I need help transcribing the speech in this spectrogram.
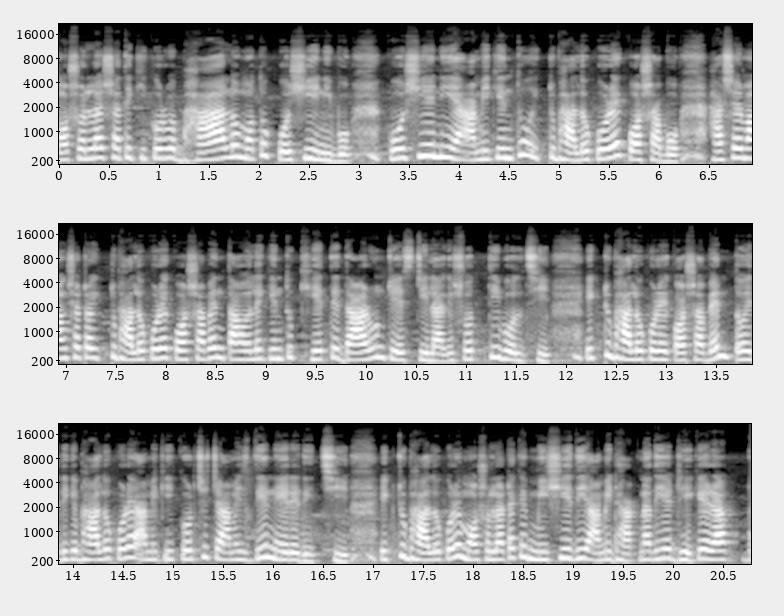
মশলার সাথে কি করব? ভালো মতো কষিয়ে নিব। কষিয়ে নিয়ে আমি কিন্তু একটু ভালো করে কষাবো। হাঁসের মাংসটা একটু ভালো করে কষাবেন তাহলে কিন্তু খেতে দারুণ টেস্টি লাগে, সত্যি বলছি। একটু ভালো করে কষাবেন তো এদিকে ভালো করে আমি কি করছি? চামচ দিয়ে নেড়ে দিচ্ছি। একটু ভালো করে মশলাটাকে মিশিয়ে দিয়ে আমি ঢাকনা দিয়ে ঢেকে রাখব।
